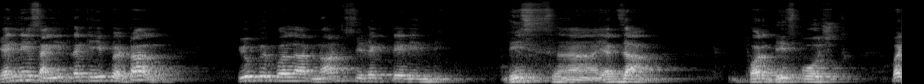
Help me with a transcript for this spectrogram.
यांनी सांगितलं की इफ पेटॉल you people are not selected in this exam for this post but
